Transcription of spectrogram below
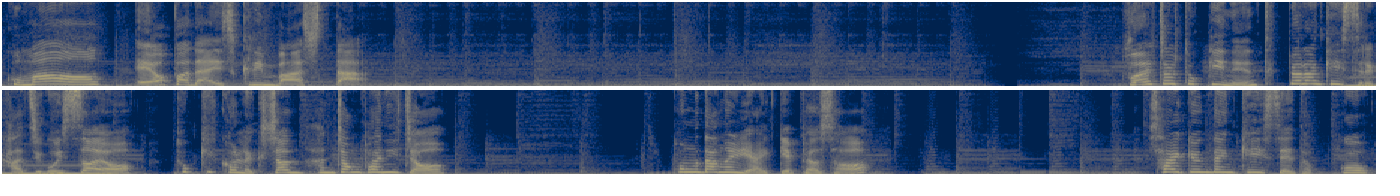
고마워. 에어팟 아이스크림 맛있다. 부활절 토끼는 특별한 케이스를 가지고 있어요. 토끼 컬렉션 한정판이죠. 퐁당을 얇게 펴서 살균된 케이스에 덮고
